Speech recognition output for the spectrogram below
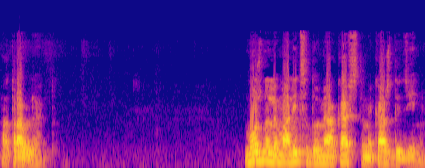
отравляют. Можно ли молиться двумя акафистами каждый день?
